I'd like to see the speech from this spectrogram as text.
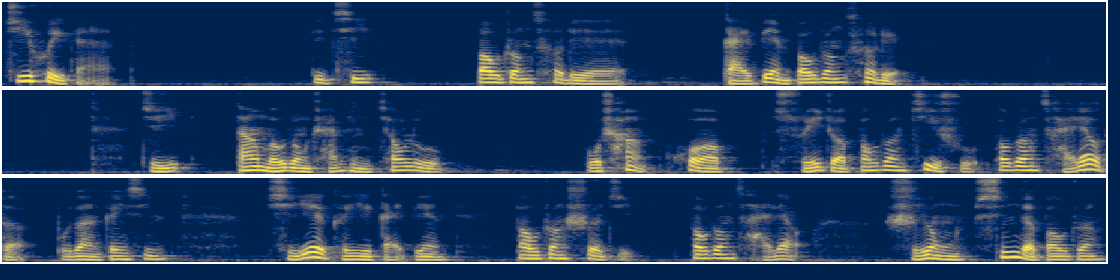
机会感。第七，包装策略改变包装策略，即当某种产品销路不畅或随着包装技术、包装材料的不断更新，企业可以改变包装设计、包装材料，使用新的包装。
